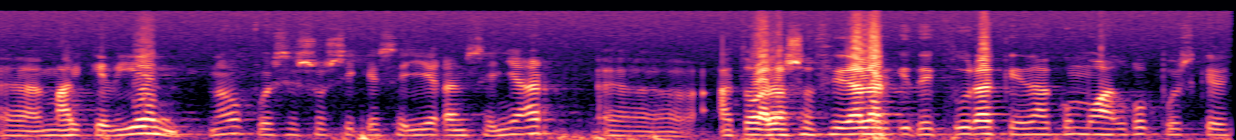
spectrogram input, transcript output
eh, mal que bien, ¿no? pues eso sí que se llega a enseñar eh, a toda la sociedad, la arquitectura queda como algo pues que,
